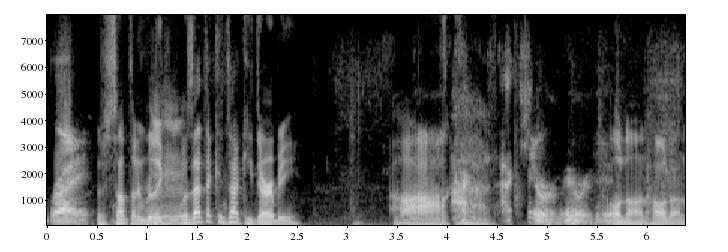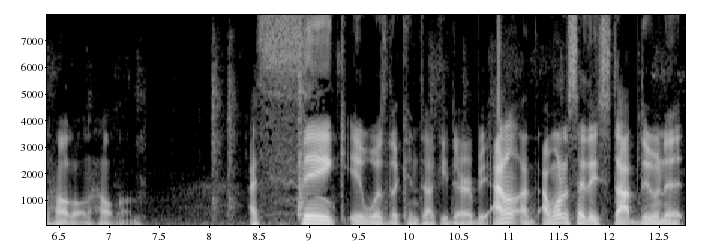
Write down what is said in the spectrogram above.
Right. There's something really. Mhm. Was that the Kentucky Derby? Oh God! I can't remember, dude. Hold on, hold on, hold on, hold on. I think it was the Kentucky Derby. I don't. I, I want to say they stopped doing it,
